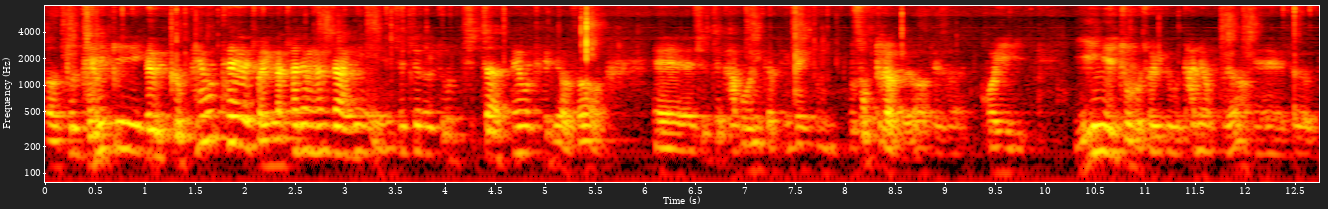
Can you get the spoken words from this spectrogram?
어, 또 재밌게, 그, 그 폐호텔 저희가 촬영 현장이 실제로 좀 진짜 폐호텔이어서, 예, 실제 가보니까 굉장히 좀 무섭더라고요. 그래서 거의 2인 1조로 저희도 다녔고요. 예, 그,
